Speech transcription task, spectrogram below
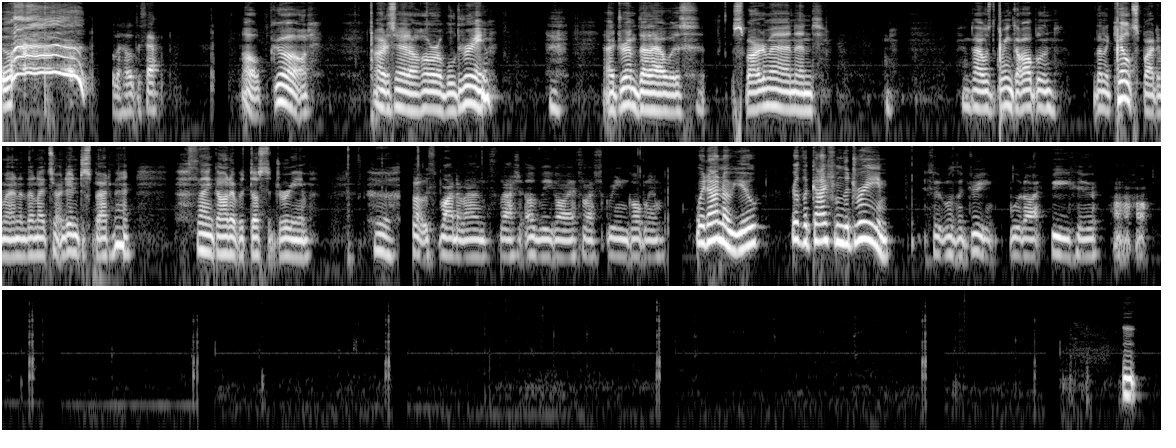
Ah! What the hell just happened? Oh god. I just had a horrible dream. I dreamt that I was Spider-Man and, and I was the Green Goblin. Then I killed Spider-Man and then I turned into Spider-Man. Thank god it was just a dream. Hello, Spider-Man slash ugly guy slash green goblin. Wait, I know you. You're the guy from the dream. If it was a dream, would I be here? Ha ha ha.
